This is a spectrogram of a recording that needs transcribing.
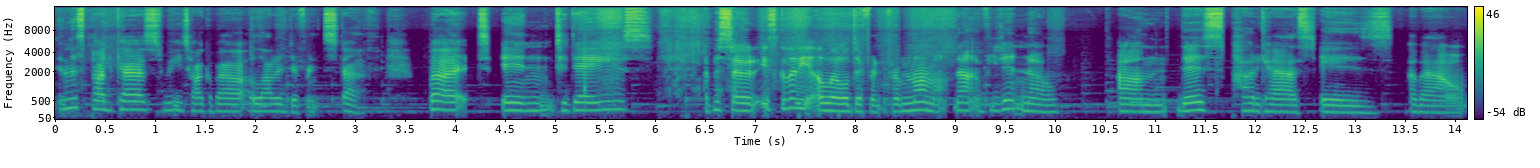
In this podcast, we talk about a lot of different stuff. But in today's episode, it's going to be a little different from normal. Now, if you didn't know, um, this podcast is about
